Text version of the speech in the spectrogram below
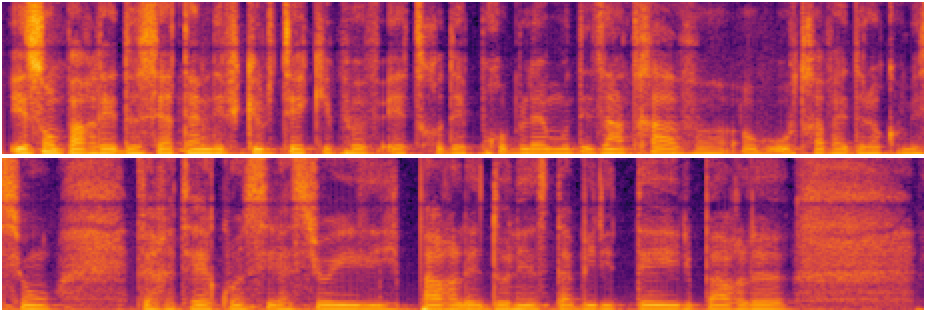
ils ont parlé de certaines difficultés qui peuvent être des problèmes ou des entraves au, travail de la commission Vérité et Conciliation. Ils parlent de l'instabilité, ils parlent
